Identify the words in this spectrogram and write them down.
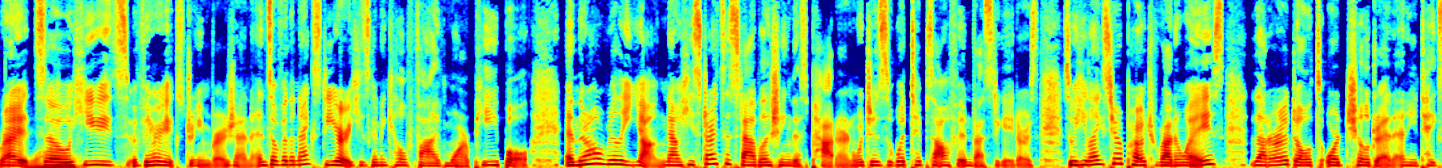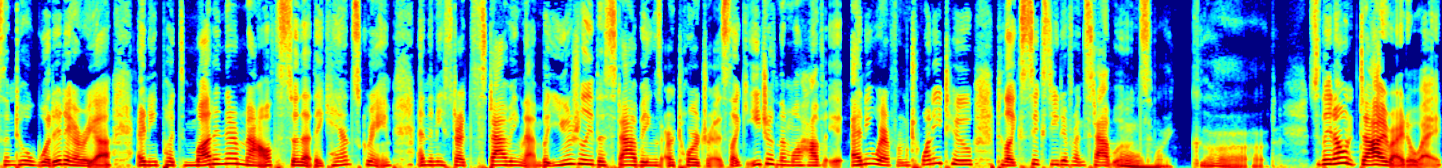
Right. So he's a very extreme version. And so for the next year, he's going to kill five more people. And they're all really young. Now he starts establishing this pattern, which is what tips off investigators. So he likes to approach runaways that are adults or children. And he takes them to a wooded area and he puts mud in their mouth so that they can't scream. And then he starts stabbing them. But usually the stabbings are torturous. Like each of them will have anywhere from 22 to like 60 different stab wounds. oh my god So they don't die right away.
